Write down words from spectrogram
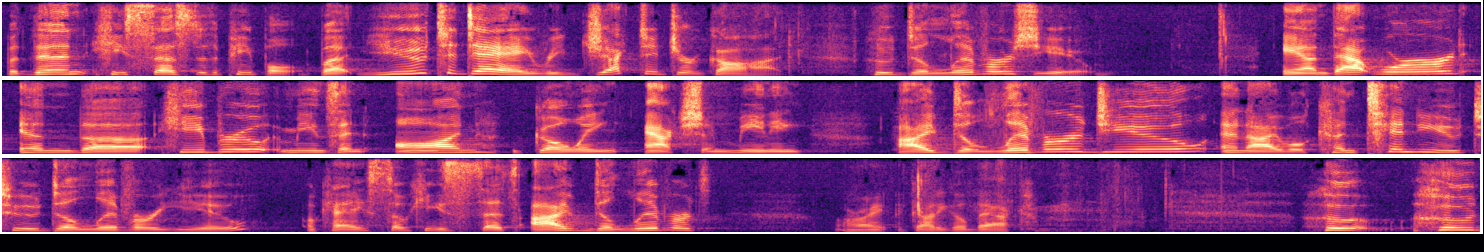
But then he says to the people, But you today rejected your God who delivers you. And that word in the Hebrew means an ongoing action, meaning I delivered you and I will continue to deliver you. Okay, so he says, I've delivered. All right, I got to go back. Who, who,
